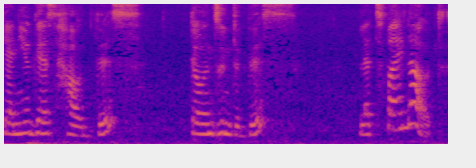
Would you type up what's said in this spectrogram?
Can you guess how this turns into this? Let's find out.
